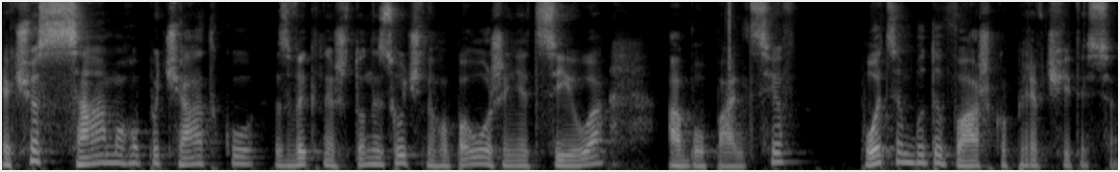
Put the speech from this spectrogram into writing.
Якщо з самого початку звикнеш до незручного положення тіла або пальців, потім буде важко привчитися.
